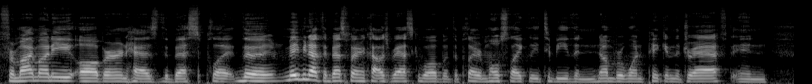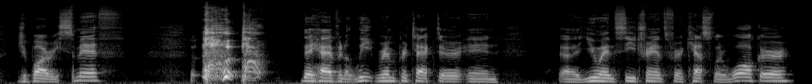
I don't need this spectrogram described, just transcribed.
for my money, Auburn has the best play. The maybe not the best player in college basketball, but the player most likely to be the number one pick in the draft in Jabari Smith. they have an elite rim protector in uh, UNC transfer Kessler Walker,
